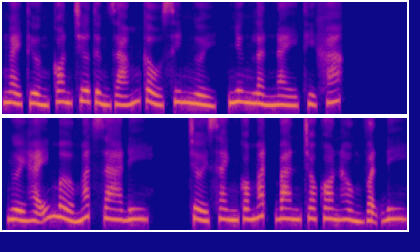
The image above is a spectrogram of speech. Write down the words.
ngày thường con chưa từng dám cầu xin người, nhưng lần này thì khác. Người hãy mở mắt ra đi, trời xanh có mắt ban cho con hồng vận đi.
